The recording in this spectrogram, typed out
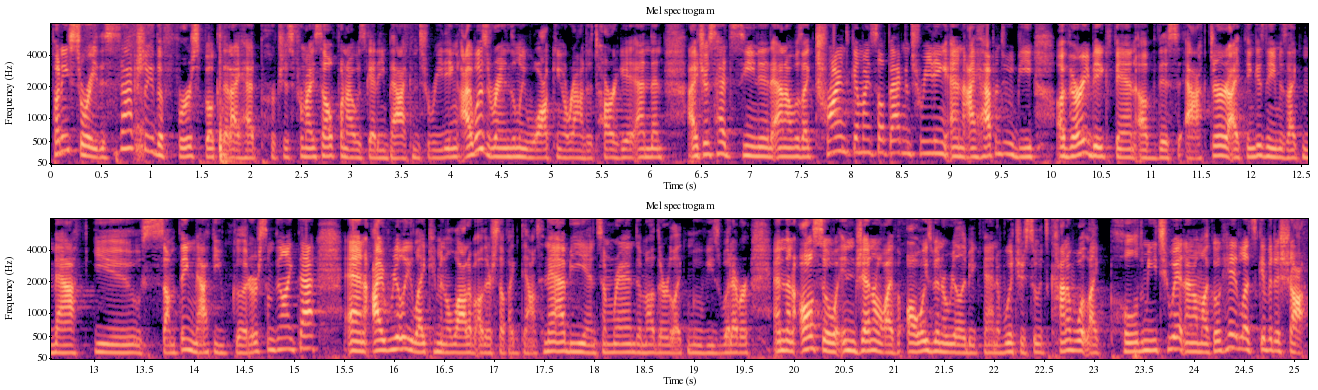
funny story, this is actually the first book that I had purchased for myself when I was getting back into reading. I was randomly walking around a Target, and then I just had seen it, and I was like trying to get myself back into reading, and I happen to be a very big fan of this actor. I think his name is like Matthew something, Matthew Goode or something like that. And I really like him in a lot of other stuff like Downton Abbey and some random other like movies, whatever. And then also in general, I've always been a really big fan of witches. So it's kind of what like pulled me to it. And I'm like, okay, let's give it it a shot.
